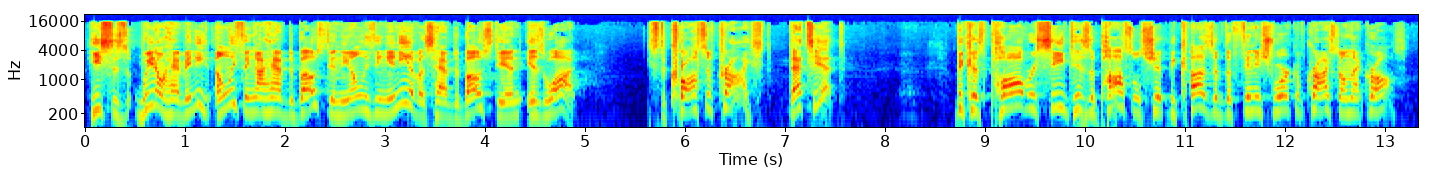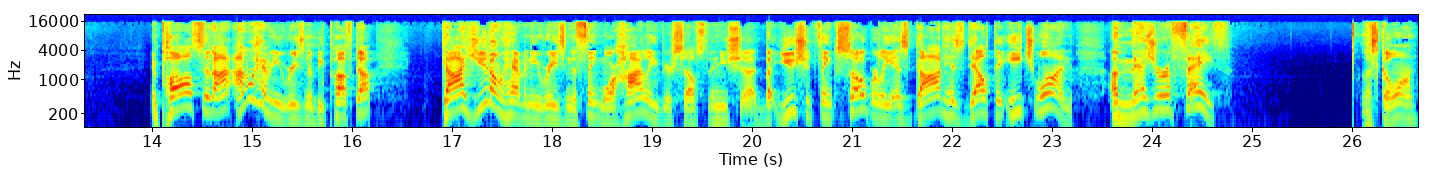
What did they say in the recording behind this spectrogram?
he says, We don't have any, only thing I have to boast in, the only thing any of us have to boast in is what? It's the cross of Christ. That's it. Because Paul received his apostleship because of the finished work of Christ on that cross. And Paul said, I, I don't have any reason to be puffed up. Guys, you don't have any reason to think more highly of yourselves than you should, but you should think soberly as God has dealt to each one a measure of faith. Let's go on.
